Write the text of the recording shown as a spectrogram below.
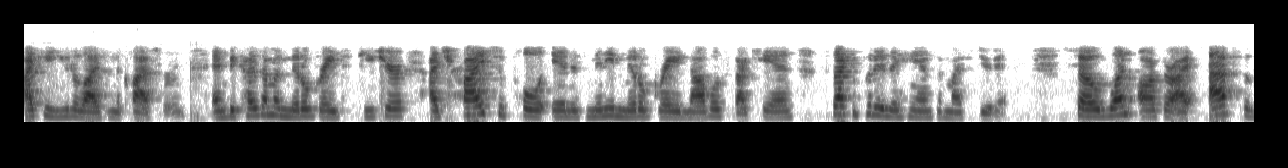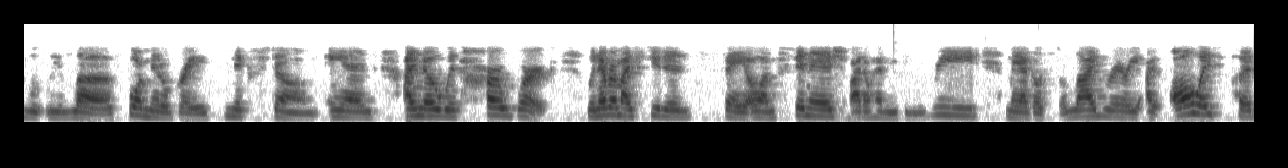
I can utilize in the classroom. And because I'm a middle grade teacher, I try to pull in as many middle grade novels as I can so I can put it in the hands of my students. So one author I absolutely love for middle grade, Nic Stone, and I know with her work, whenever my students say, oh, I'm finished, I don't have anything to read, may I go to the library, I always put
